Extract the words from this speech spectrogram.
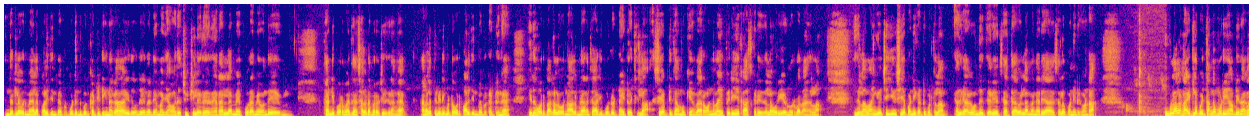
இந்த இடத்துல ஒரு மேலே பாலித்தீன் பேப்பர் போட்டு இந்த பக்கம் கட்டிட்டிங்கனாக்கா இது வந்து எந்த டேமேஜ் ஆகாது. சுவிட்சில் எல்லாமே பூராமே வந்து தண்ணி போகிற மாதிரி தான் சலடை மாதிரி வச்சுருக்காங்க அதனால் பின்னாடி மட்டும் ஒரு பாலித்தீன் பேப்பர் கட்டுருங்க. இதுவும் ஒரு பகலில் ஒரு நாலு மணி நேரம் சார்ஜ் போட்டுட்டு நைட்டு வச்சுக்கலாம். சேஃப்டி தான் முக்கியம். வேறு ஒன்றுமே பெரிய காசு கிடையாது. இதெல்லாம் ஒரு எழுநூறுபா தான் இதெல்லாம். இதெல்லாம் வாங்கி வச்சு ஈஸியாக பண்ணி கட்டுப்படுத்தலாம். அதுக்காக வந்து தெரிய சே- தேவையில்லாமல் நிறையா செலவு பண்ணியிருக்க வேண்டாம். உங்களால் நைட்டில் போய் தங்க முடியும் அப்படின்னாங்க.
